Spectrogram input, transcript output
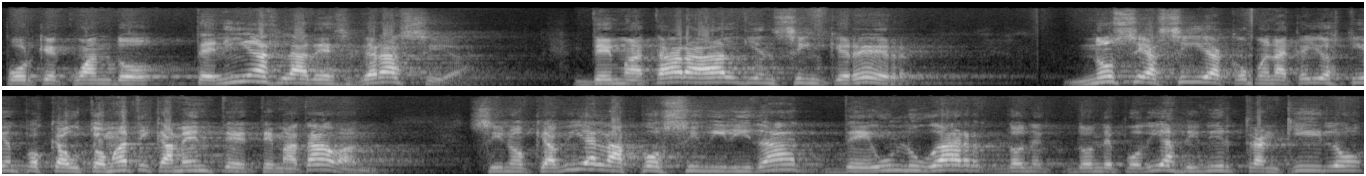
porque cuando tenías la desgracia de matar a alguien sin querer, no se hacía como en aquellos tiempos que automáticamente te mataban, sino que había la posibilidad de un lugar donde, donde podías vivir tranquilo,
